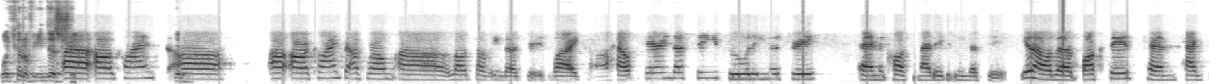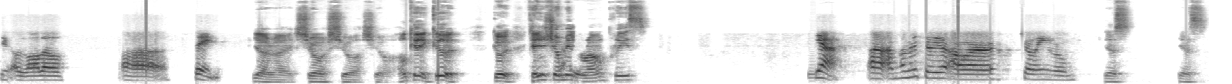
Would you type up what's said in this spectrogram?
What kind of industry? Uh, our clients Yeah. are our, our clients are from uh, lots of industries like uh, healthcare industry, food industry, and cosmetic industry. You know, the boxes can packaging a lot of uh, things. yeah. Right. Sure. Sure. Sure. Okay. Good. Good. Can you show me around, please? Yeah, uh, I'm gonna show you our showing room. Yes. Yes.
